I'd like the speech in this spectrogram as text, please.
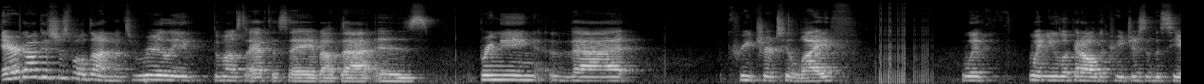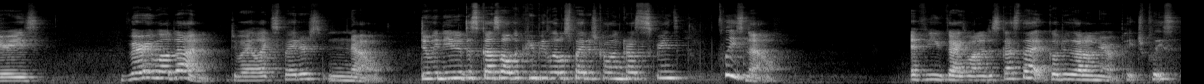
Aragog is just well done. That's really the most I have to say about that is bringing that creature to life with when you look at all the creatures of the series. Very well done. Do I like spiders? No. Do we need to discuss all the creepy little spiders crawling across the screens? Please no. If you guys want to discuss that, go do that on your own page, please.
